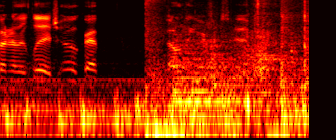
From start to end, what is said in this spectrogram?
Found another glitch. Oh crap. I don't think we were supposed to do that.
